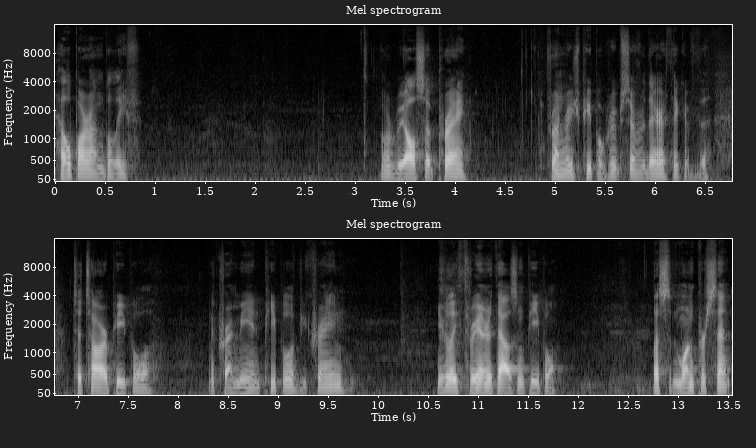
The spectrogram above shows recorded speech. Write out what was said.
Help our unbelief. Lord, we also pray for unreached people groups over there. Think of the Tatar people, the Crimean people of Ukraine, nearly 300,000 people, less than 1%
